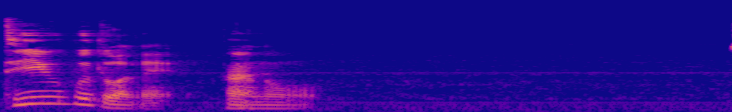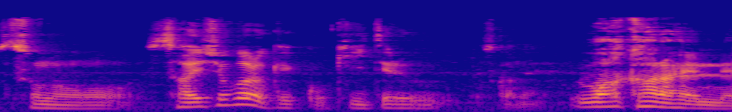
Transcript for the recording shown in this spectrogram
ていうことはね、はいあの、その、最初から結構聞いてるんですかね。わからへんね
